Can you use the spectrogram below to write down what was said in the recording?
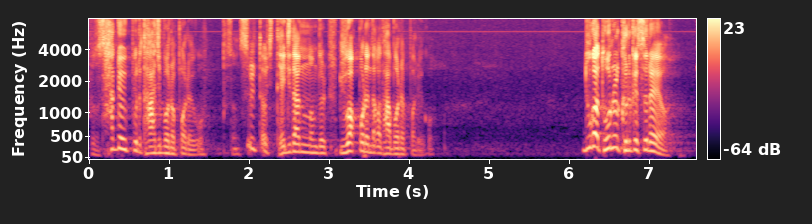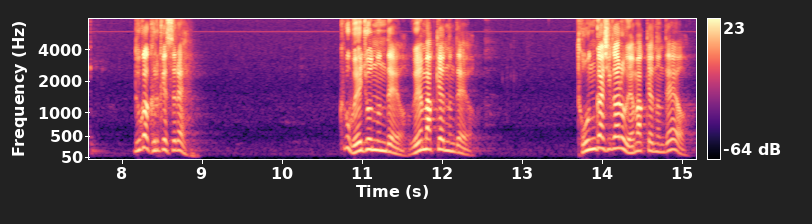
무슨 사교육비로 다 집어넣어버리고 무슨 쓸데없이 돼지 다는 놈들 유학 보낸다고 다 보내버리고 누가 돈을 그렇게 쓰래요? 누가 그렇게 쓰래? 그거 왜 줬는데요? 왜 맡겼는데요? 돈과 시간을 왜 맡겼는데요?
